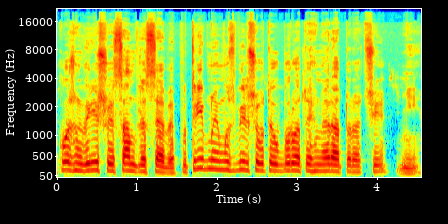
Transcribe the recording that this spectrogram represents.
кожен вирішує сам для себе, потрібно йому збільшувати обороти генератора чи ні.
